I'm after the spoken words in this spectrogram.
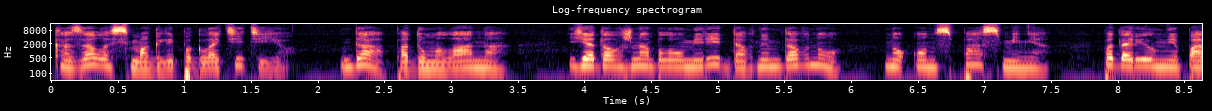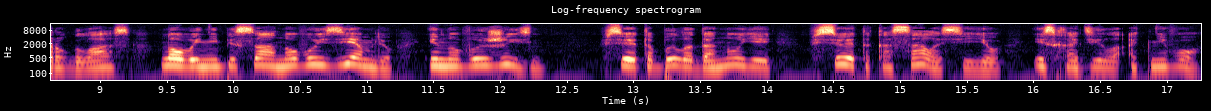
казалось, могли поглотить ее. «Да», — подумала она, — «я должна была умереть давным-давно, но он спас меня, подарил мне пару глаз, новые небеса, новую землю и новую жизнь. Все это было дано ей, все это касалось ее, исходило от него».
